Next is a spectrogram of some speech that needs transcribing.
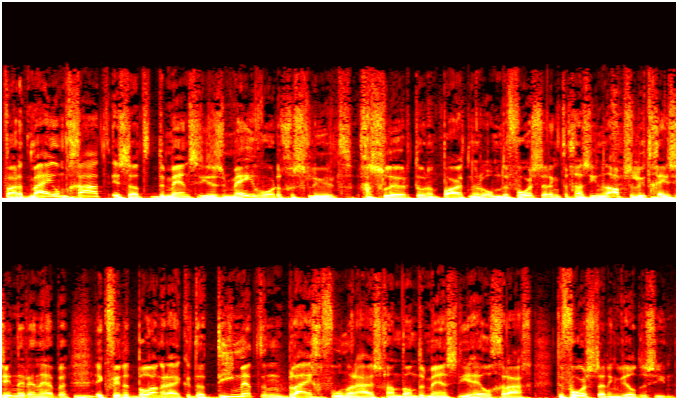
waar het mij om gaat, is dat de mensen die dus mee worden gesleurd, gesleurd door een partner om de voorstelling te gaan zien, er absoluut geen zin erin hebben. Ik vind het belangrijker dat die met een blij gevoel naar huis gaan dan de mensen die heel graag de voorstelling wilden zien.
